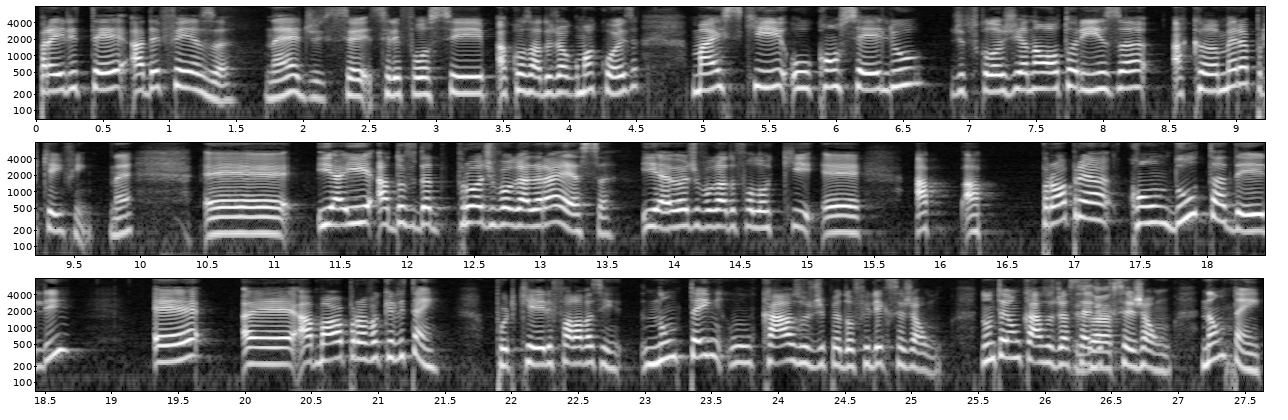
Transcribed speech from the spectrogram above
para ele ter a defesa, né, de se, se ele fosse acusado de alguma coisa, mas que o conselho de psicologia não autoriza a câmera, porque enfim, né? É, e aí a dúvida pro advogado era essa. E aí o advogado falou que é, a, a própria conduta dele é, é a maior prova que ele tem. Porque ele falava assim: não tem um caso de pedofilia que seja um. Não tem um caso de assédio Exato. que seja um. Não tem.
